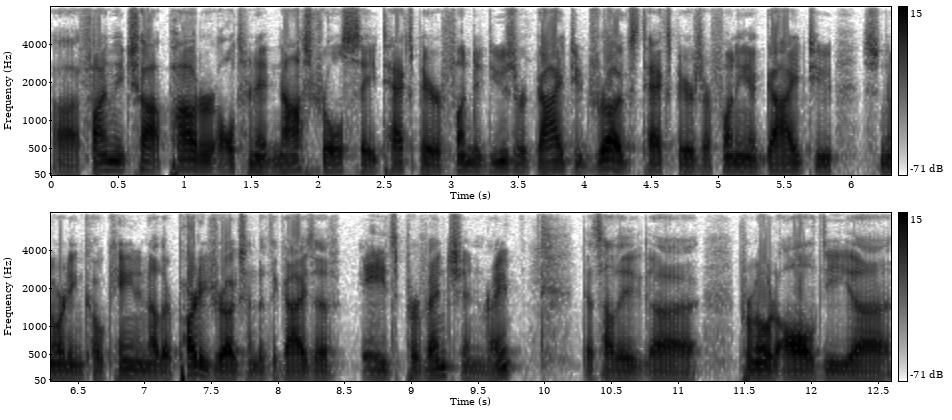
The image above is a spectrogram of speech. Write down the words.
Uh, finally, chopped powder, alternate nostrils, say taxpayer funded user guide to drugs. Taxpayers are funding a guide to snorting cocaine and other party drugs under the guise of AIDS prevention, right? That's how they uh, promote all the uh,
